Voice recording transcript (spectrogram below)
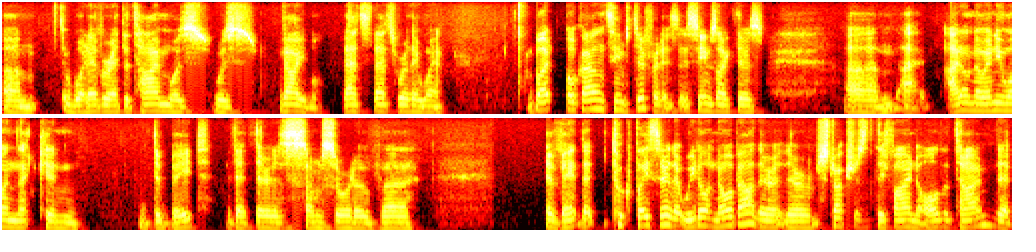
um, whatever at the time was was valuable. That's that's where they went. But Oak Island seems different. It, it seems like there's um, I, I don't know anyone that can debate that there's some sort of uh, event that took place there that we don't know about. There, there are structures that they find all the time that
